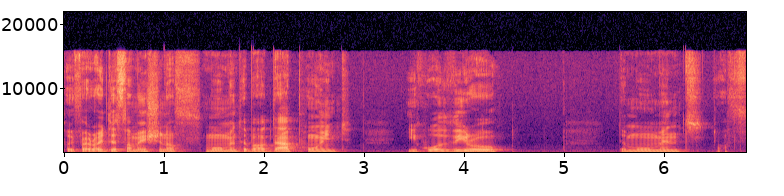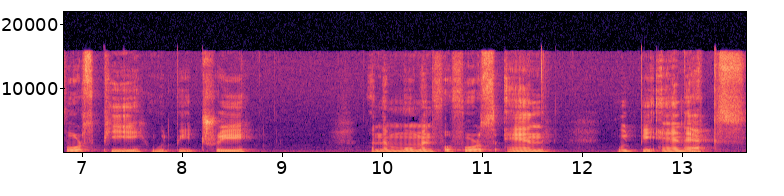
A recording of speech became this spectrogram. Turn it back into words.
So if I write the summation of moment about that point equals 0, the moment of force P would be 3, and the moment for force N would be nx.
